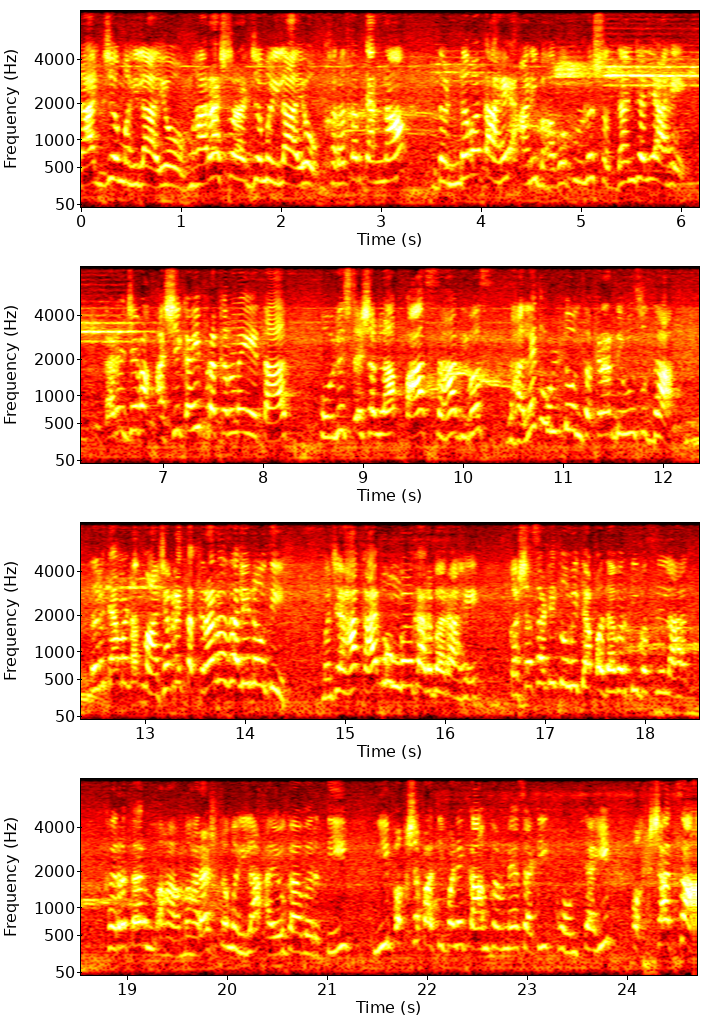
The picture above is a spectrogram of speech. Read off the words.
राज्य महिला आयोग महाराष्ट्र राज्य महिला आयोग खरं तर त्यांना दंडवत आहे आणि भावपूर्ण श्रद्धांजली आहे. कारण जेव्हा अशी काही प्रकरणं येतात पोलीस स्टेशनला पाच सहा दिवस झालेत उलटून तक्रार देऊन सुद्धा तरी त्या म्हणतात माझ्याकडे तक्रार झाली नव्हती. म्हणजे हा काय भोंगळ कारभार आहे? कशासाठी तुम्ही त्या पदावरती बसलेला आहात? खरं तर महा- महाराष्ट्र महिला आयोगावरती निपक्षपातीपणे काम करण्यासाठी कोणत्याही पक्षाचा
